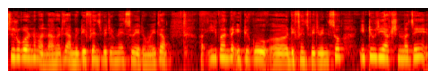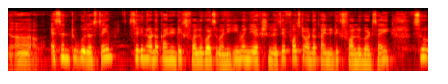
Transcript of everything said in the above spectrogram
सुरु गर्नुभन्दा अगाडि चाहिँ हामीले डिफ्रेन्स बिट्विन यसो हेरौँ है त। इभन र इटुको difference between so E two रियाक्सनमा चाहिँ एसएन टूको जस्तै सेकेन्ड अर्डर काइनेटिक्स फलो गर्छ भने इभन रियाक्सनले चाहिँ फर्स्ट अर्डर काइनेटिक्स फलो गर्छ है। So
